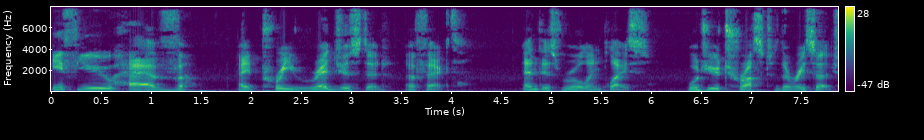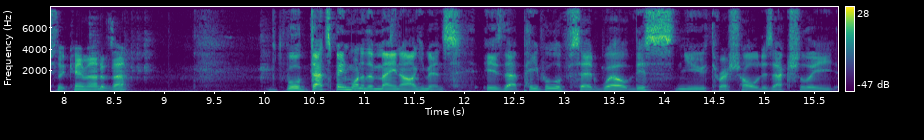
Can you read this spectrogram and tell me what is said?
if you have a pre-registered effect and this rule in place, would you trust the research that came out of that? Well, that's been one of the main arguments is that people have said, well, this new threshold is actually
